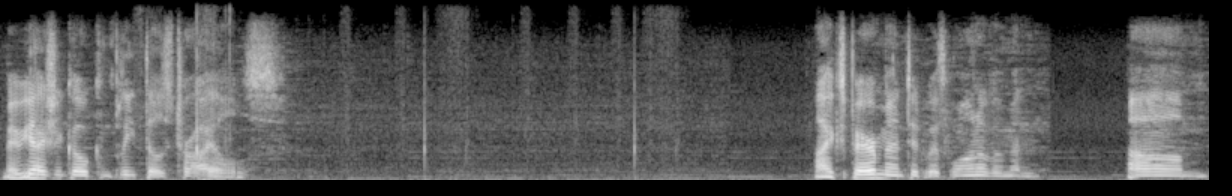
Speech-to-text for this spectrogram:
Maybe I should go complete those trials. I experimented with one of them and um,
